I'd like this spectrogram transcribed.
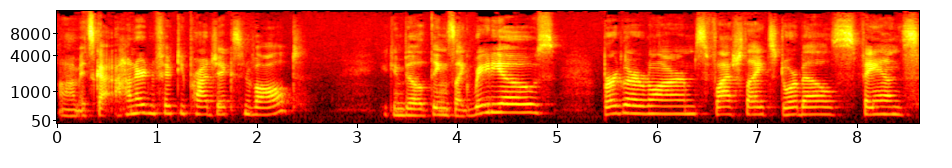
Um, it's got 150 projects involved. You can build things like radios, burglar alarms, flashlights, doorbells, fans.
